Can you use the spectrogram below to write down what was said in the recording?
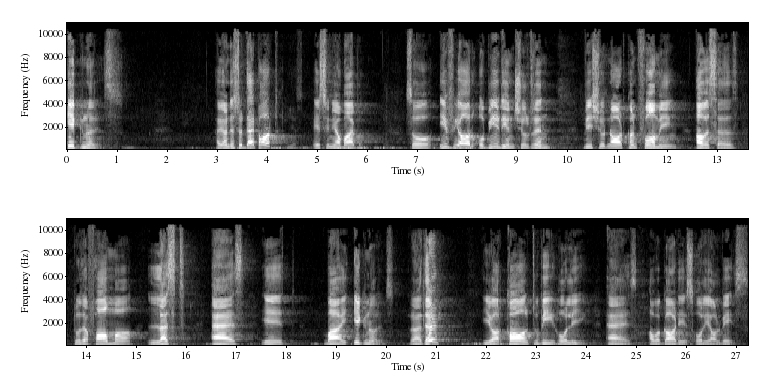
ignorance. Have you understood that part? It's in your Bible. So, if we are obedient children, we should not conforming ourselves to the former lust as it by ignorance. Rather, you are called to be holy as our God is holy always.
